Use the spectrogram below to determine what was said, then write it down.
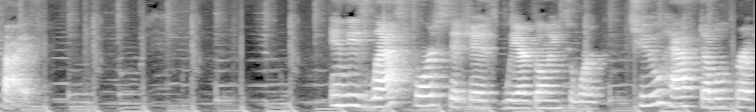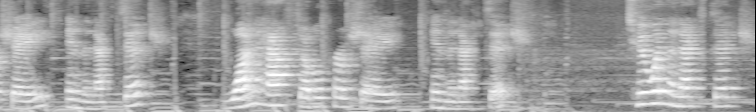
and five. In these last four stitches, we are going to work two half double crochet in the next stitch, one half double crochet in the next stitch, two in the next stitch,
